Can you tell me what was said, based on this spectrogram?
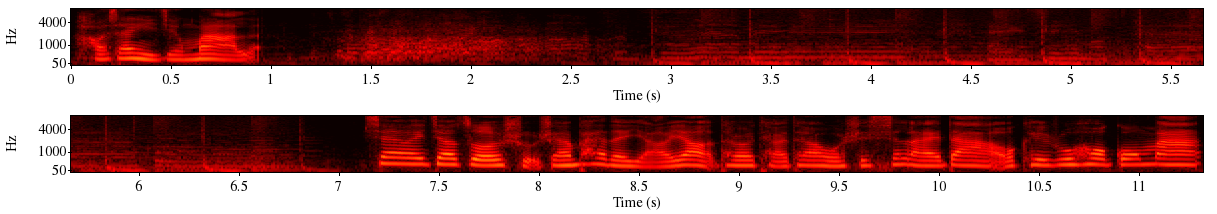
好像已经骂了。下一位叫做蜀山派的瑶瑶，她说：“条条，我是新来的，我可以入后宫吗？”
